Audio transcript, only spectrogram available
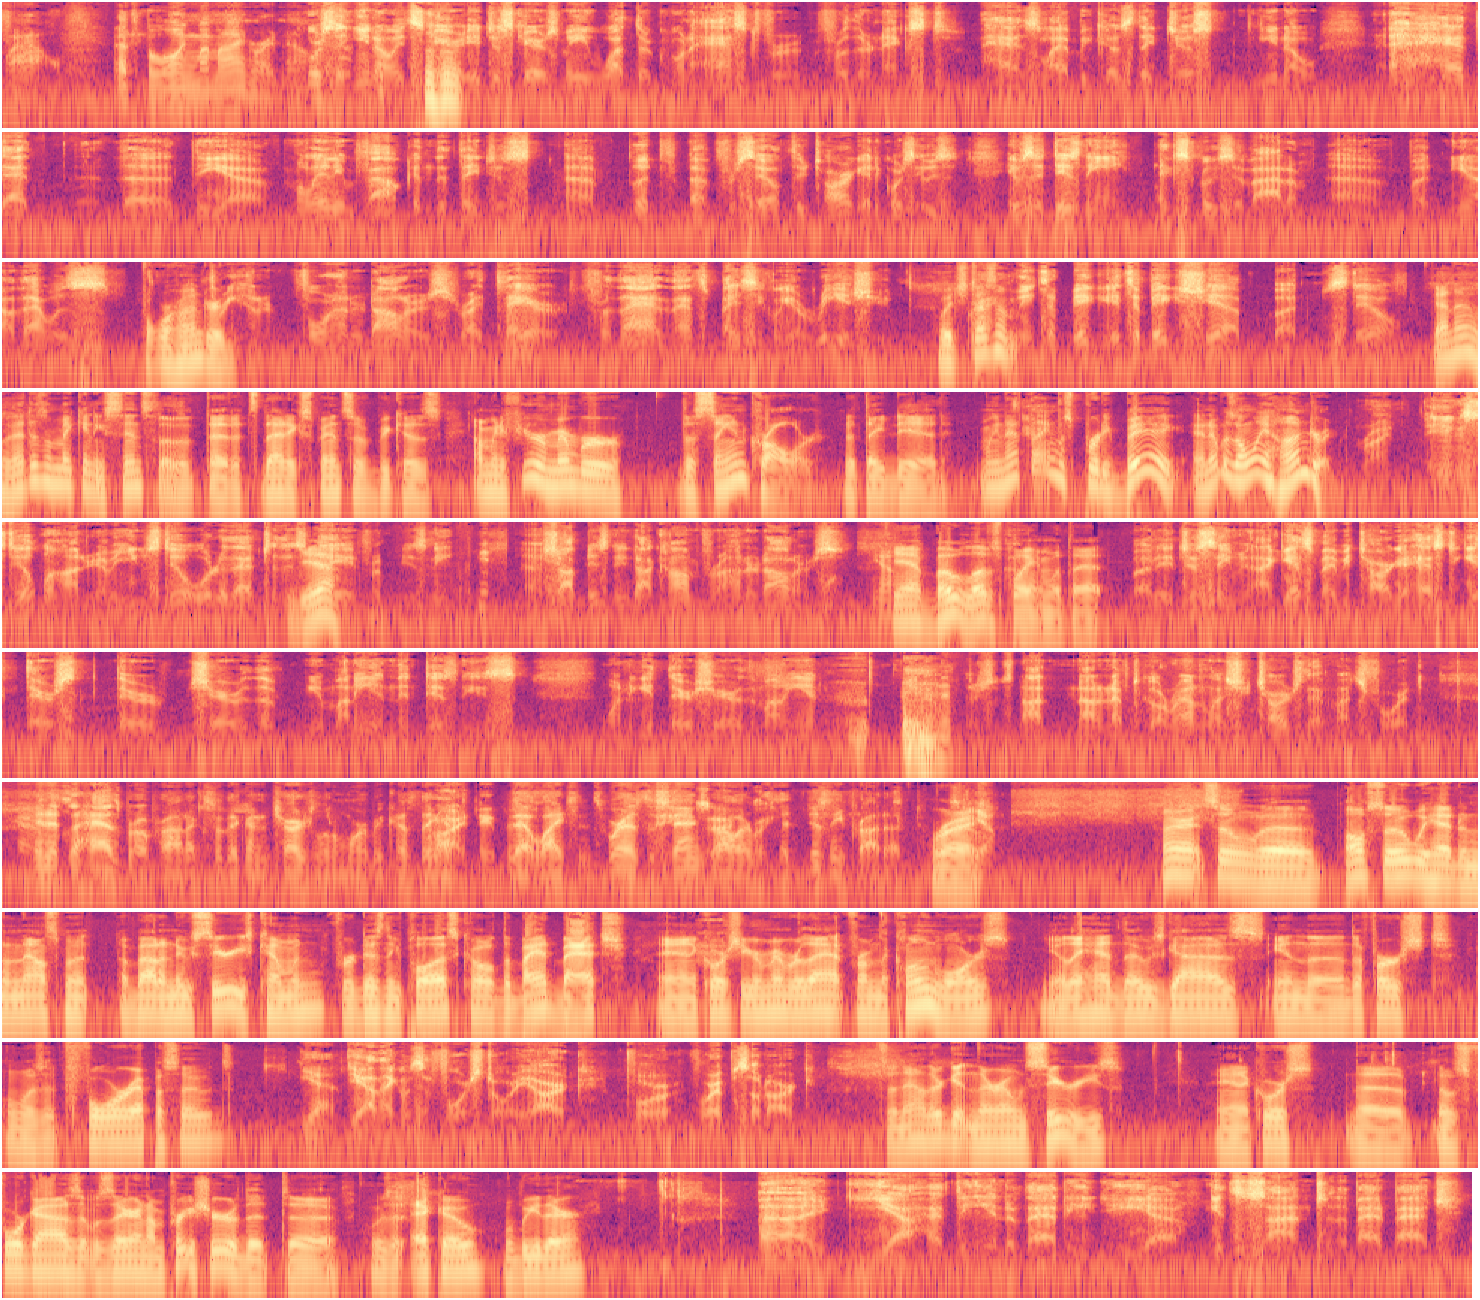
Wow. That's blowing my mind right now. Of course, you know, it scare, it just scares me what they're going to ask for for their next HasLab because they just, you know, had that the the uh, Millennium Falcon that they just uh, put up for sale through Target. Of course, it was it was a Disney exclusive item, uh, but you know that was four hundred. Four hundred dollars right there for that, and that's basically a reissue. which doesn't. mean, it's a big it's a big ship, but still, I know that doesn't make any sense though that it's that expensive because I mean, if you remember the Sandcrawler that they did, I mean that thing was pretty big and it was only a hundred. Right. And it's still 100 I mean, you can still order that to this Yeah. day from Disney, uh, shopdisney.com for $100. Yeah. Yeah, Bo loves playing with that. But it just seems, I guess maybe Target has to get their their share of the you know, money, and then Disney's wanting to get their share of the money, and you know, there's just not, not enough to go around unless you charge that much for it. And it's a Hasbro product, so they're going to charge a little more because they have to pay for that license. Whereas the Sandcrawler was Exactly. a Disney product. Right. Yeah. All right. So uh, also we had an announcement about a new series coming for Disney Plus called The Bad Batch, and of course you remember that from the Clone Wars. You know they had those guys in the the first what was it four episodes. Yeah. Yeah, I think it was a four story arc, four four episode arc. So now they're getting their own series, and of course the those four guys that was there, and I'm pretty sure that uh, what was it Echo will be there. Uh, yeah, at the end of that, he, he uh, gets assigned to the Bad Batch.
